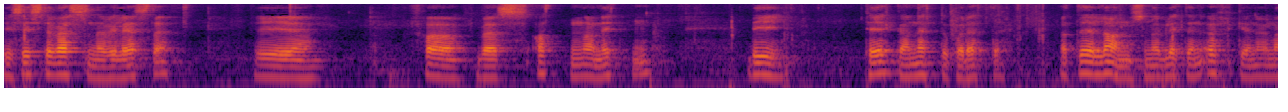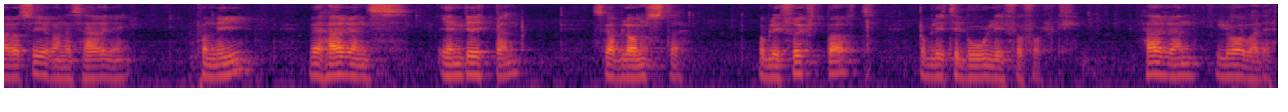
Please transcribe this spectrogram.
De siste versene vi leste, i, fra vers 18 og 19, de peker nettopp på dette. At det land som er blitt en ørken under asyrernes herjing, på ny, ved Herrens inngripen, skal blomstre og bli fruktbart og bli til bolig for folk. Herren lover det.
